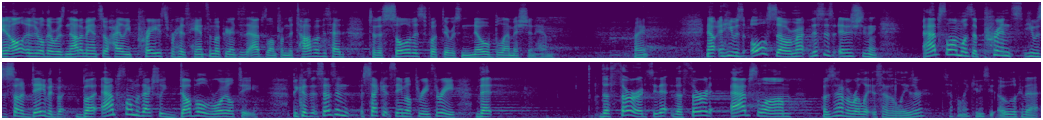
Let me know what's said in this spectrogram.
in all Israel, there was not a man so highly praised for his handsome appearance as Absalom. From the top of his head to the sole of his foot, there was no blemish in him. Right? Now, and he was also, remember, this is an interesting thing. Absalom was a prince, he was the son of David, but, but Absalom was actually double royalty. Because it says in 2 Samuel 3 3 that the third, see that? The third Absalom, oh, does this have a, this has a laser? Definitely, can you see? Oh, look at that.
